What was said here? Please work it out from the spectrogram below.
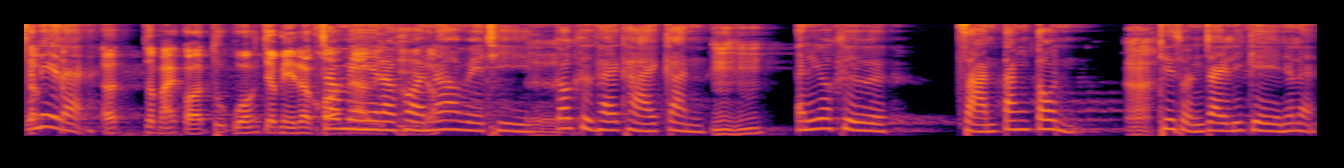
ก็นี่แหละเออสมัยก่อนทุกวงจะมีละครจะมีหน้าเวทีละครหน้าเนอะเวทีก็คือคล้ายๆกันอือฮึอันนี้ก็คือสารตั้งต้นอ่า ที่สนใจลิเกนี่แหละ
